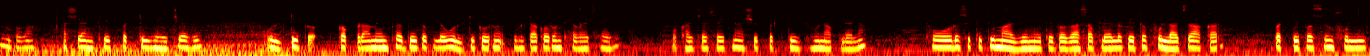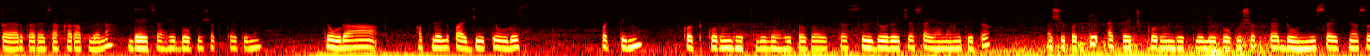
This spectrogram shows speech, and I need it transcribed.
बघा अशी आणखी एक पट्टी घ्यायची आहे. उलटी क कपडा मेन फॅब्रिक आपल्याला उलटी करून उलटा करून ठेवायचा आहे. व खालच्या साईडनं अशी पट्टी घेऊन आपल्याला थोडंसं किती मार्जिन येते बघा असं आपल्याला तिथं फुलाचा आकार पट्टीपासून फुल तयार करायचा आकार आपल्याला द्यायचा आहे. बघू शकताय तुम्ही. तेवढा आपल्याला पाहिजे तेवढंच पट्टी मी कट करून घेतलेली आहे. बघा त्या सुईदोऱ्याच्या साह्याने मी तिथं अशी पट्टी अटॅच करून घेतलेली आहे. बघू शकता दोन्ही साईडनं असं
